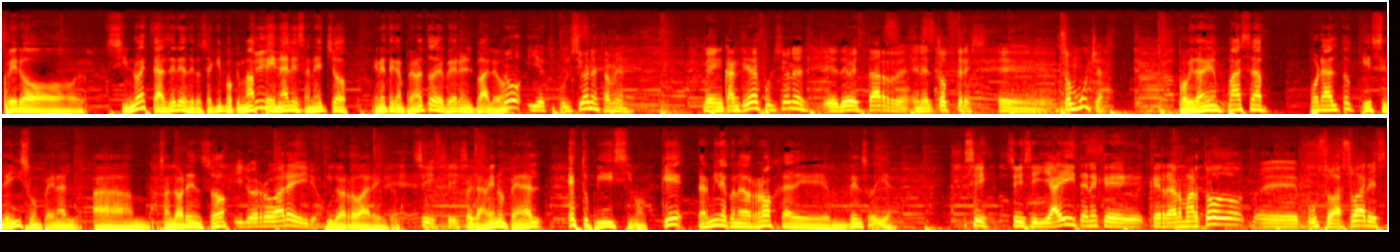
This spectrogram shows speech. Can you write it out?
pero si no es talleres de los equipos que más Sí, sí, penales sí. han hecho en este campeonato, debe pegar en el palo. No, y expulsiones también. En cantidad de expulsiones eh, debe estar en el top 3. son muchas. Porque también pasa por alto que se le hizo un penal a San Lorenzo Y lo erró Vareiro. y lo erró Vareiro. Sí, sí, sí. Pero también un penal estupidísimo, que termina con la roja de Denso Díaz. Sí, sí, sí. Y ahí tenés que, que rearmar todo. Eh, puso a Suárez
